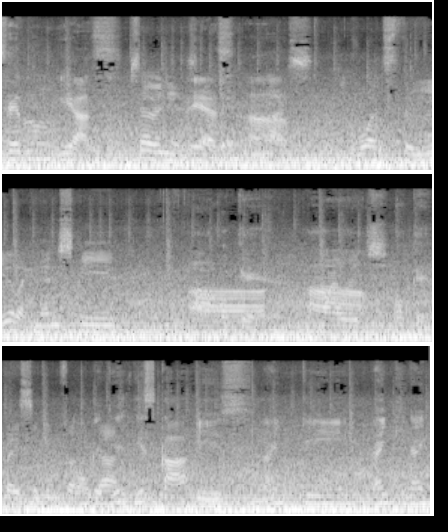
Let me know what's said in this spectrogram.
seven years. Seven years? Yes. Okay. nice. What's the year? Like Nenshiki? Uh, okay. mileage, uh, okay. basic info like that. This, this car is 19, 1990.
